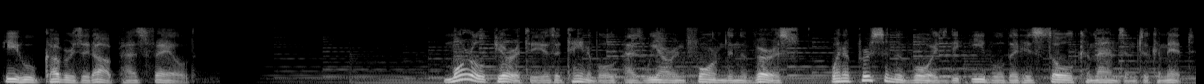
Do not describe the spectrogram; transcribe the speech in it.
he who covers it up has failed. Moral purity is attainable, as we are informed in the verse, when a person avoids the evil that his soul commands him to commit.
